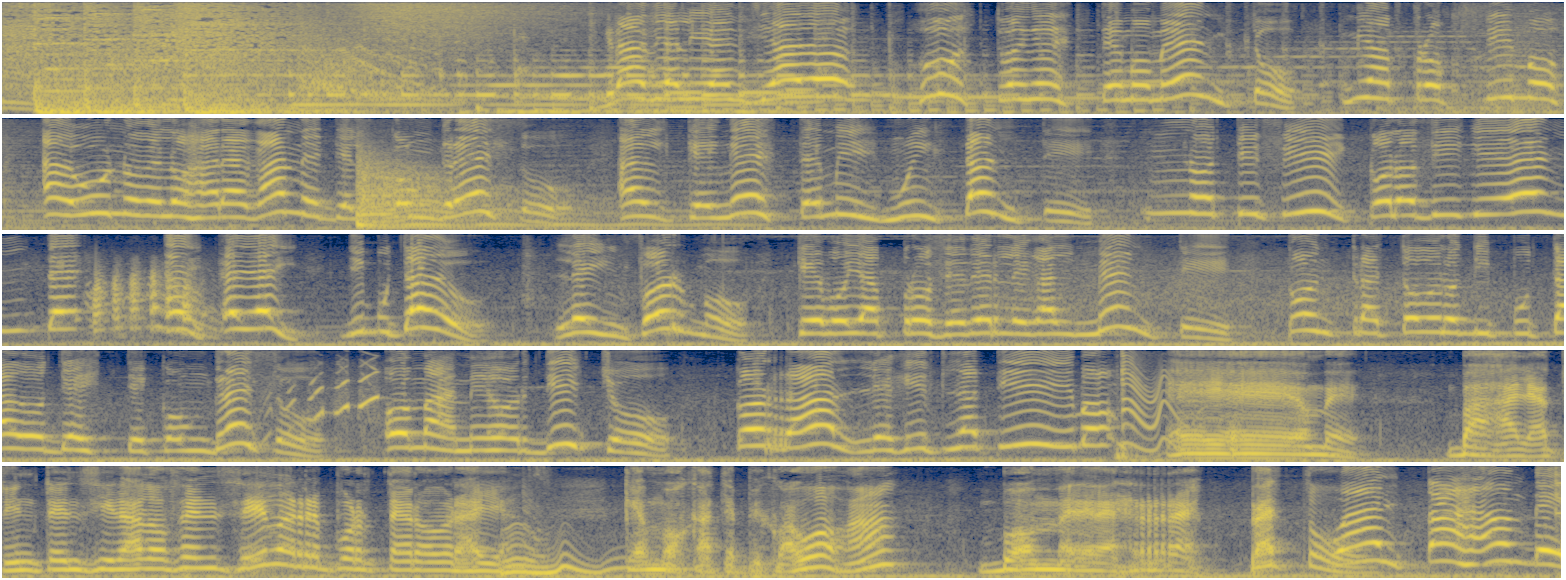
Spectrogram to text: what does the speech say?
Gracias, licenciado. Justo en este momento me aproximo a uno de los haraganes del Congreso, al que en este mismo instante notifico lo siguiente. ¡Ey, ey, ey! Diputado, le informo que voy a proceder legalmente contra todos los diputados de este Congreso, o más mejor dicho, corral legislativo. ¡Eh, hombre! Bájale a tu intensidad ofensiva, reportero Brian. ¿Qué mosca te pico a vos, ah? Vos me debes respeto. ¿Cuál paja, hombre?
